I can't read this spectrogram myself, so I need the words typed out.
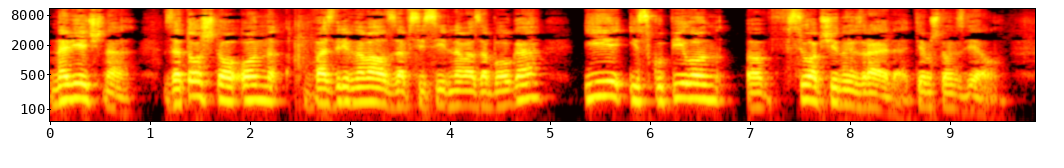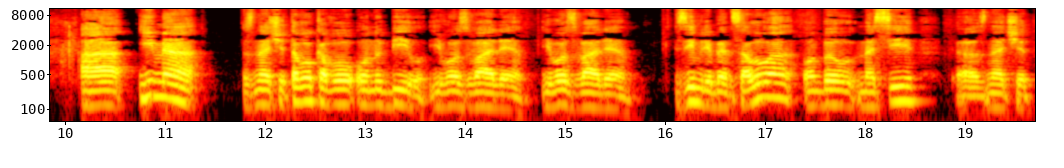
навечно за то, что он возревновал за всесильного, за Бога, и искупил он э, всю общину Израиля тем, что он сделал. А имя, значит, того, кого он убил, его звали, его звали Зимри бен Салуа, он был Наси, э, значит,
